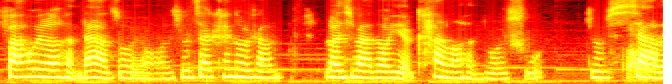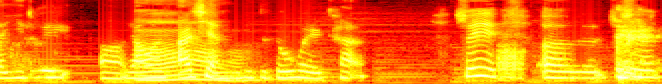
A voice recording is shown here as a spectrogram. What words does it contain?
发挥了很大的作用了，就在 Kindle 上乱七八糟也看了很多书，就下了一堆，嗯，然后而且呢就是都会看，所以呃，就是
